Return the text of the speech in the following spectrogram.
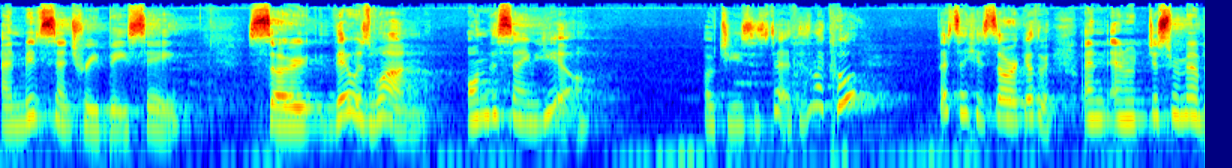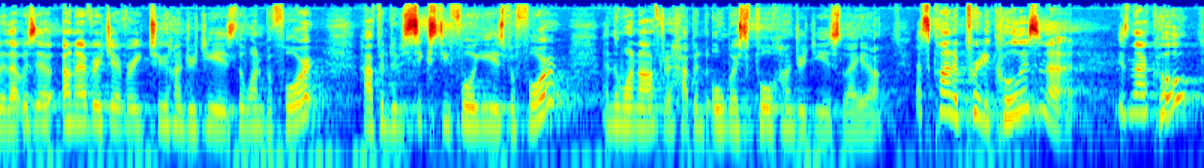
and mid century BC. So there was one on the same year of Jesus' death. Isn't that cool? That's a historic earthquake. And, and just remember, that was uh, on average every 200 years. The one before it happened 64 years before it, and the one after it happened almost 400 years later. That's kind of pretty cool, isn't it? Isn't that cool?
